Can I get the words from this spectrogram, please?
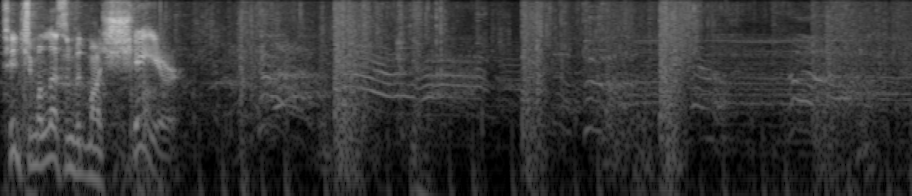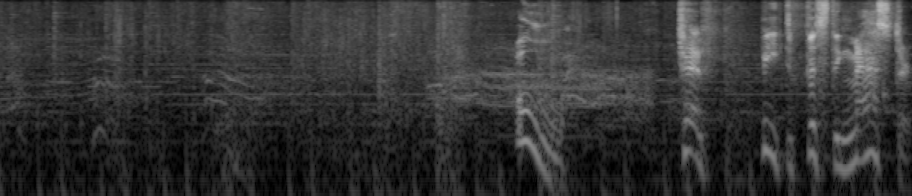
Teach him a lesson with my shear. Oh, can't beat the fisting master.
